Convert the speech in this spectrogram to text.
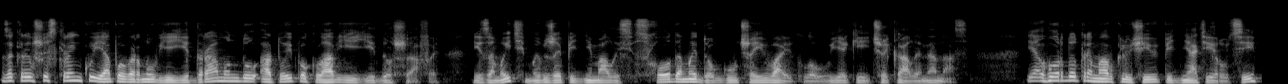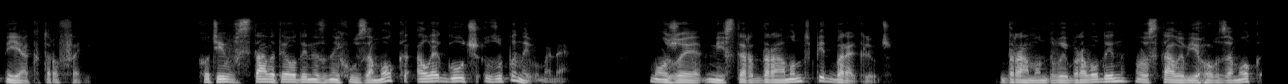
Закривши скриньку, я повернув її Драмонду, а той поклав її до шафи, і за мить ми вже піднімались сходами до Гуча і Вайтлоу, які чекали на нас. Я гордо тримав ключі в піднятій руці, як трофей. Хотів вставити один із них у замок, але Гуч зупинив мене. Може, містер Драмонд підбере ключ. Драмонд вибрав один, вставив його в замок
